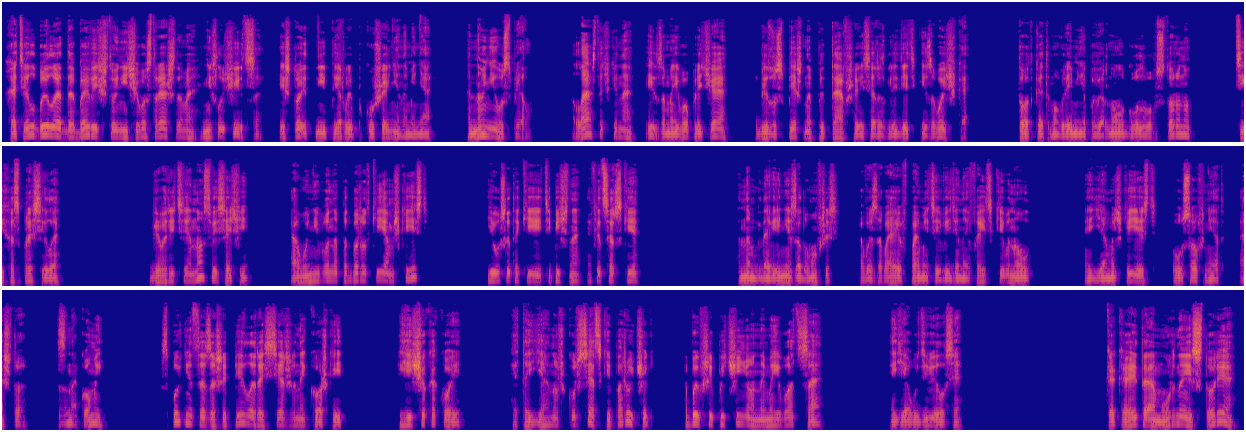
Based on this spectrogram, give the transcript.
Хотел было добавить, что ничего страшного не случится, и что это не первое покушение на меня, но не успел. Ласточкина из-за моего плеча, безуспешно пытавшаяся разглядеть извозчика, тот к этому времени повернул голову в сторону, тихо спросила. «Говорите, нос висячий? А у него на подбородке ямочка есть? И усы такие типично офицерские?» На мгновение задумавшись, вызывая в памяти виденный фейс, кивнул. «Ямочка есть, усов нет. А что, знакомый?» Спутница зашипела рассерженной кошкой. «Еще какой! Это Януш Курсяцкий, поручик, бывший подчиненный моего отца. Я удивился. «Какая-то амурная история?»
